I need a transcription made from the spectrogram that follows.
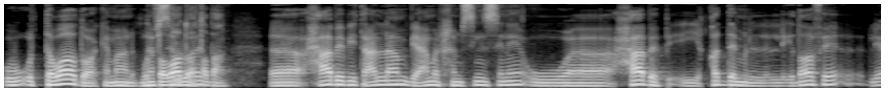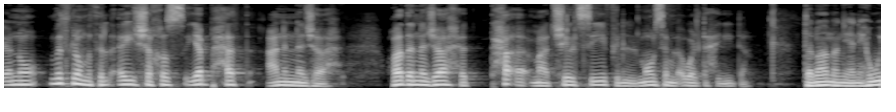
والتواضع كمان بنفس والتواضع الوقت. طبعا. آه، حابب يتعلم بعمر 50 سنة وحابب يقدم ال- الإضافة لأنه مثله مثل أي شخص يبحث عن النجاح. وهذا النجاح تحقق مع تشيلسي في الموسم الأول تحديدا. تماما يعني هو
